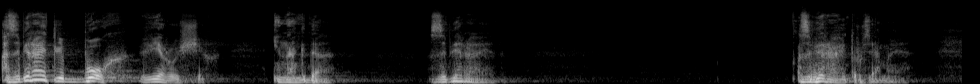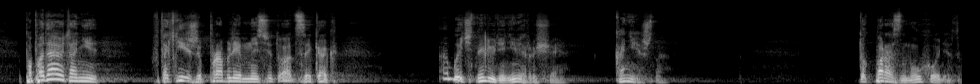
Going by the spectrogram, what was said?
А забирает ли Бог верующих? Иногда забирает. Забирает, друзья мои. Попадают они в такие же проблемные ситуации, как обычные люди, неверующие. Конечно. Только по-разному уходят.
